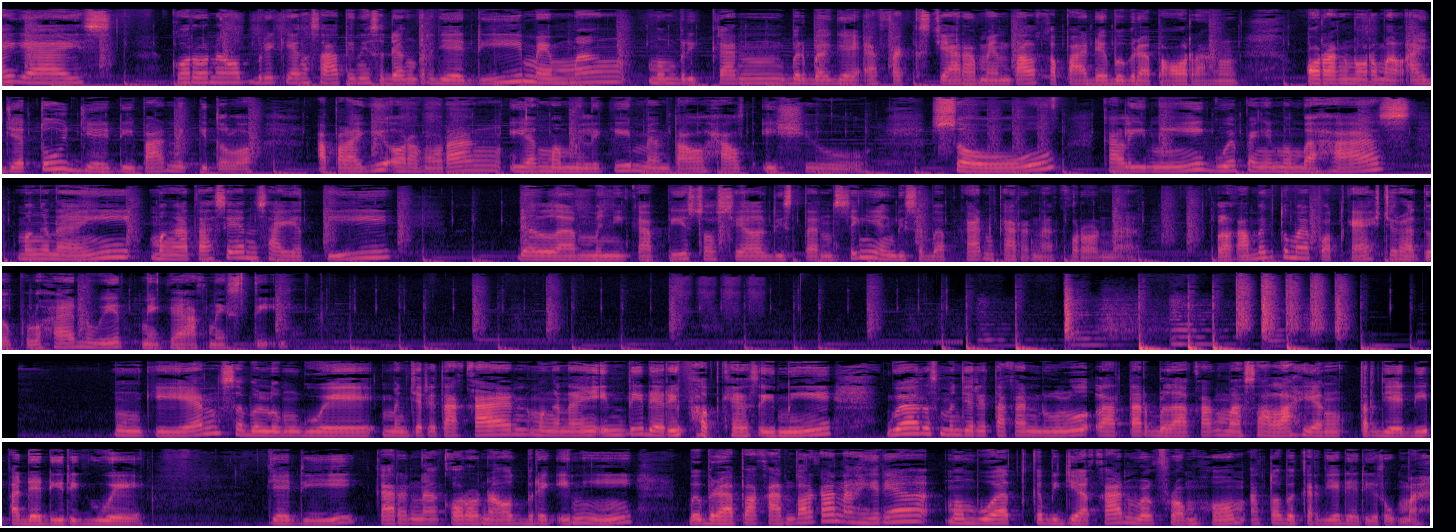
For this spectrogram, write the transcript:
Hai guys, Corona outbreak yang saat ini sedang terjadi memang memberikan berbagai efek secara mental kepada beberapa orang. Orang normal aja tuh jadi panik gitu loh. Apalagi orang-orang yang memiliki mental health issue. So, kali ini gue pengen membahas mengenai mengatasi anxiety dalam menyikapi social distancing yang disebabkan karena corona. Welcome back to my podcast Curhat 20-an with Mega Agnesti. Mungkin sebelum gue menceritakan mengenai inti dari podcast ini, gue harus menceritakan dulu latar belakang masalah yang terjadi pada diri gue. Jadi, karena corona outbreak ini, beberapa kantor kan akhirnya membuat kebijakan work from home atau bekerja dari rumah.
